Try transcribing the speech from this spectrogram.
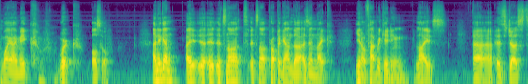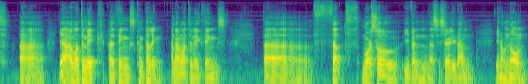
why I make work also. And again, I it, it's not it's not propaganda as in like you know fabricating lies. Uh, it's just uh, yeah, I want to make uh, things compelling and I want to make things uh, felt more so even necessarily than you know known.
